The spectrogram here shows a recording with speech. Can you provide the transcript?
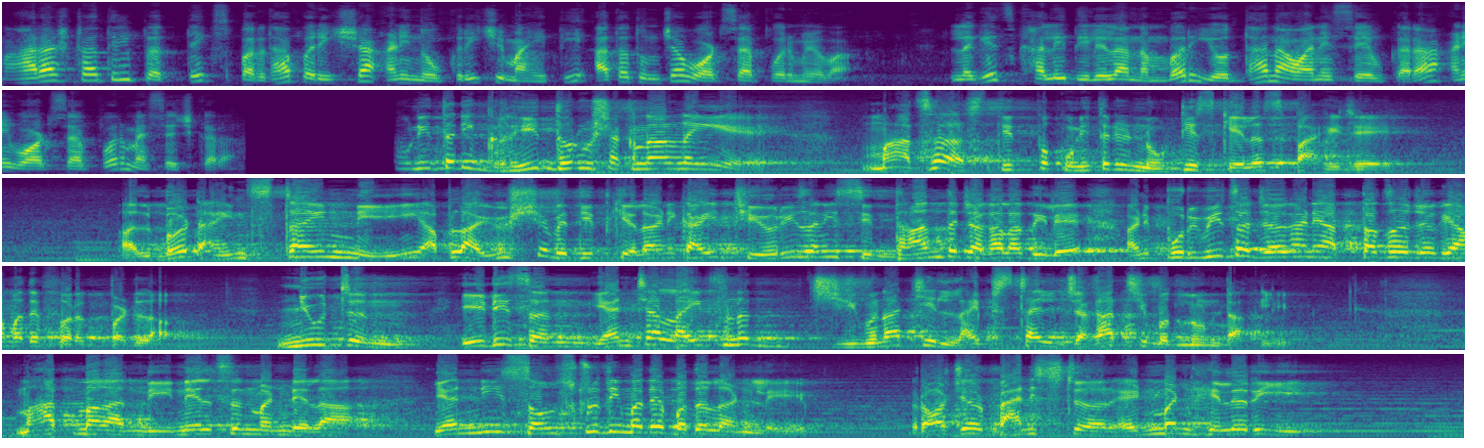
महाराष्ट्रातील प्रत्येक स्पर्धा परीक्षा आणि नोकरीची माहिती आता तुमच्या व्हॉट्सॲपवर मिळवा. लगेच खाली दिलेला नंबर योद्धा नावाने सेव्ह करा आणि व्हॉट्सॲपवर मेसेज करा. कुणीतरी गृहीत धरू शकणार नाहीये. माझं अस्तित्व कुणीतरी नोटीस केलंच पाहिजे. अल्बर्ट आईन्स्टाईननी आपलं आयुष्य व्यतीत केलं आणि काही थिअरीज आणि सिद्धांत जगाला दिले आणि पूर्वीचं जग आणि आत्ताचं जग यामध्ये फरक पडला. न्यूटन एडिसन यांच्या लाईफनं जीवनाची लाईफस्टाईल जगाची बदलून टाकली. महात्मा गांधी नेल्सन मंडेला यांनी संस्कृतीमध्ये बदल आणले. रॉजर बॅनिस्टर एडमंड हिलरी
